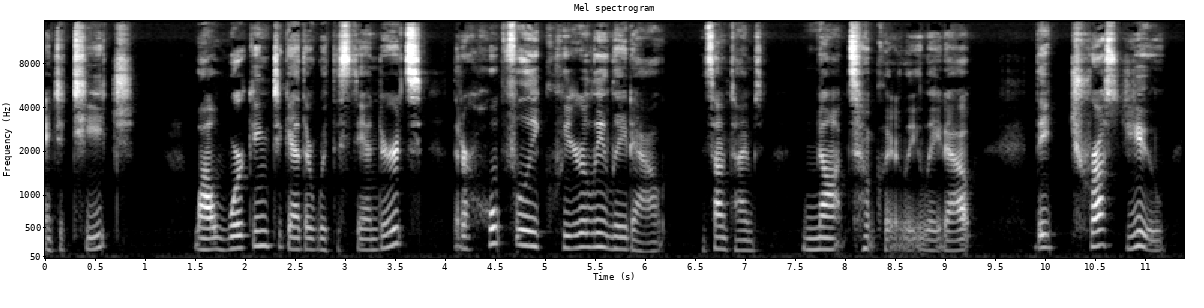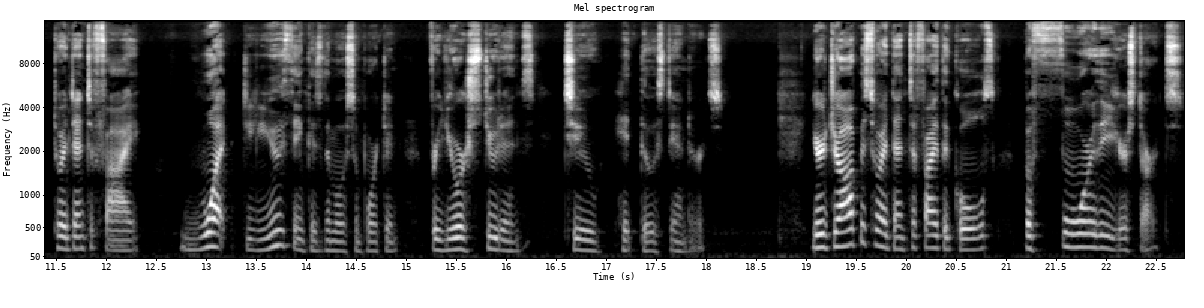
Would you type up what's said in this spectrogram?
and to teach while working together with the standards that are hopefully clearly laid out and sometimes not so clearly laid out. They trust you to identify what do you think is the most important for your students to hit those standards. Your job is to identify the goals before the year starts,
